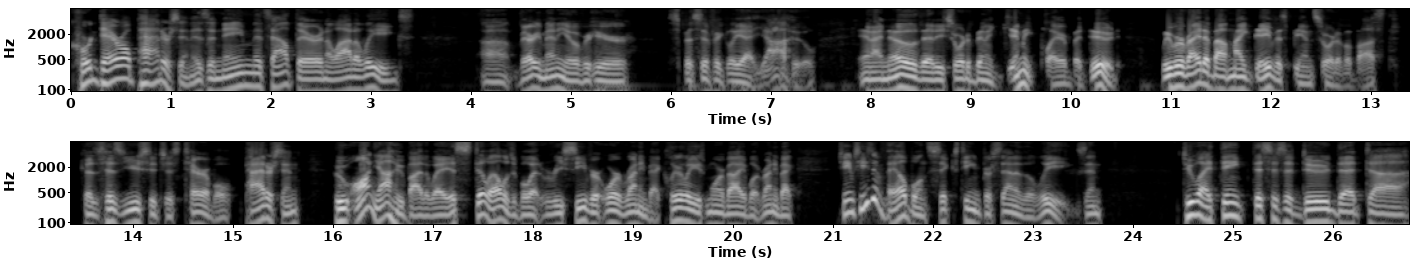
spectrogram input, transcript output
Cordarrelle Patterson is a name that's out there in a lot of leagues, uh, very many over here, specifically at Yahoo. And I know that he's sort of been a gimmick player, but dude, we were right about Mike Davis being sort of a bust because his usage is terrible. Patterson, who on Yahoo, by the way, is still eligible at receiver or running back. Clearly, he's more valuable at running back. James, he's available in 16% of the leagues. And Do I think this is a dude that uh,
